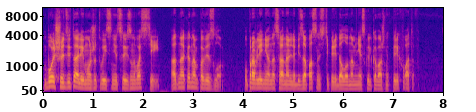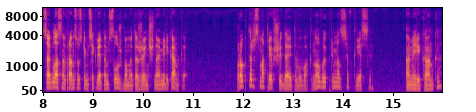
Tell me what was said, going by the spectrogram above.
больше деталей может выясниться из новостей. Однако нам повезло. Управление национальной безопасности передало нам несколько важных перехватов. Согласно французским секретным службам, это женщина-американка. Проктор, смотревший до этого в окно, выпрямился в кресле. «Американка?»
